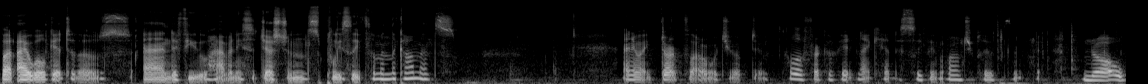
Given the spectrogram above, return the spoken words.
But I will get to those. And if you have any suggestions, please leave them in the comments. Anyway, Dark Flower, what you up to? Hello, Freckle Kit. Night Kit is sleeping. Why don't you play with me? No.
